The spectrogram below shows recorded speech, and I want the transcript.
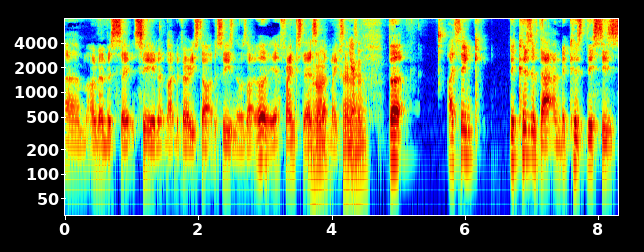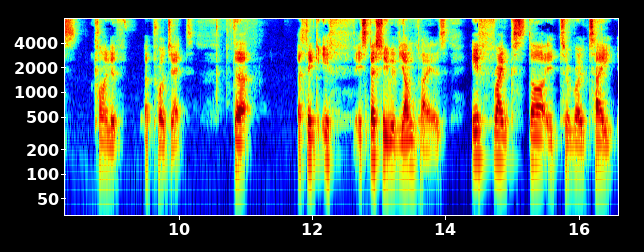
Um, I remember see, seeing at like the very start of the season. I was like, oh yeah, Frank's there, so Right, that makes sense. enough. But I think because of that, and because this is kind of a project that I think if, especially with young players, if Frank started to rotate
